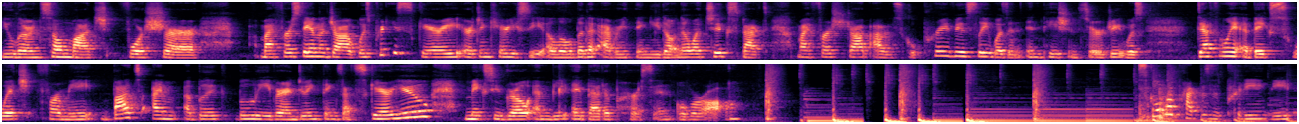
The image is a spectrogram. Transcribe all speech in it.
You learn so much for sure my first day on the job was pretty scary. Urgent care, you see a little bit of everything. You don't know what to expect. My first job out of school previously was in inpatient surgery. It was definitely a big switch for me, but I'm a big believer in doing things that scare you, makes you grow and be a better person overall. practice is pretty neat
